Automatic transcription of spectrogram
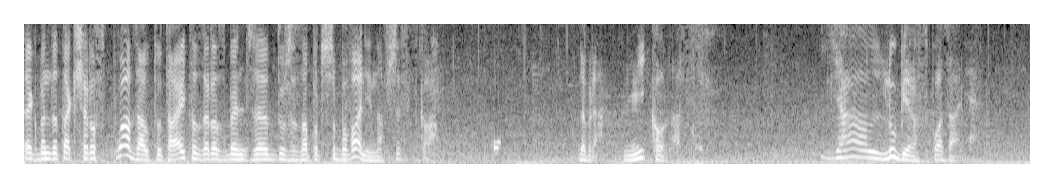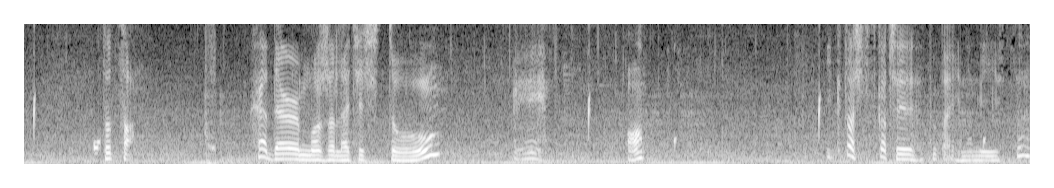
Jak będę tak się rozpładzał tutaj, to zaraz będzie duże zapotrzebowanie na wszystko. Dobra, Nikolas. Ja lubię rozpładzanie. To co? Header może lecieć tu. O! I ktoś wskoczy tutaj na miejsce.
